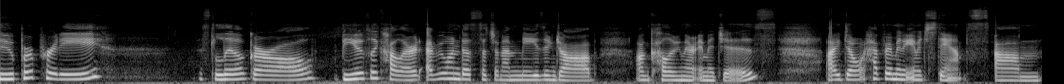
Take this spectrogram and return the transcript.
Super pretty. This little girl, beautifully colored. Everyone does such an amazing job on coloring their images. I don't have very many image stamps, um,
